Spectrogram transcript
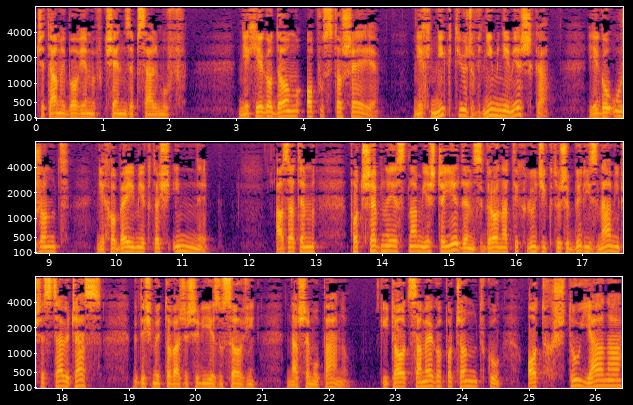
Czytamy bowiem w Księdze Psalmów Niech jego dom opustoszeje, niech nikt już w nim nie mieszka, jego urząd niech obejmie ktoś inny. A zatem potrzebny jest nam jeszcze jeden z grona tych ludzi, którzy byli z nami przez cały czas, gdyśmy towarzyszyli Jezusowi, naszemu Panu. I to od samego początku, od chrztu Jana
